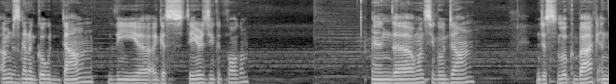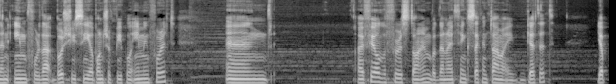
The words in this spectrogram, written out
I'm just gonna go down the, uh, I guess, stairs you could call them. And uh, once you go down, just look back and then aim for that bush. You see a bunch of people aiming for it. And I failed the first time, but then I think second time I get it. Yep.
